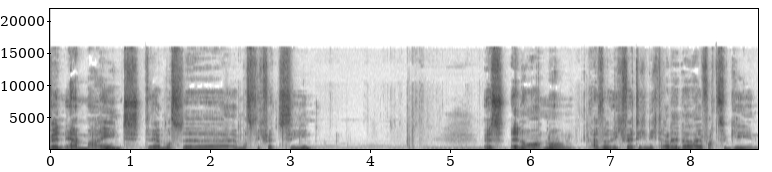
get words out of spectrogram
Wenn er meint, er muss, äh, er muss sich verziehen, ist in Ordnung. Also ich werde dich nicht daran hindern, einfach zu gehen.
